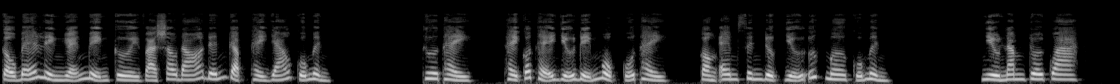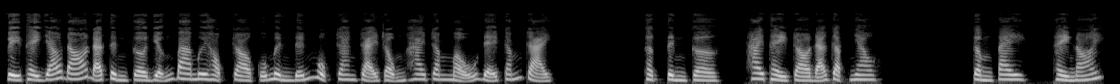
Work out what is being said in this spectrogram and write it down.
cậu bé liền nhoẻn miệng cười và sau đó đến gặp thầy giáo của mình. Thưa thầy, thầy có thể giữ điểm một của thầy, còn em xin được giữ ước mơ của mình. Nhiều năm trôi qua, vị thầy giáo đó đã tình cờ dẫn 30 học trò của mình đến một trang trại rộng 200 mẫu để cắm trại. Thật tình cờ, hai thầy trò đã gặp nhau. Cầm tay, thầy nói.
